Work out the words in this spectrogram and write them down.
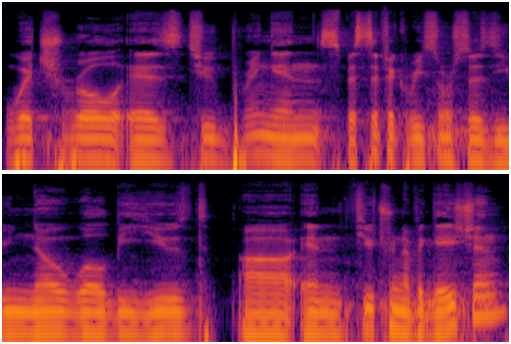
which role is to bring in specific resources you know will be used uh, in future navigation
